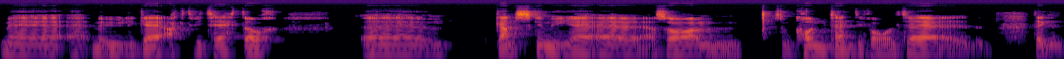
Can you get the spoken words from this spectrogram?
med, eh, med, ulike aktiviteter. Eh, ganske mye eh, altså, som content i forhold til det,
